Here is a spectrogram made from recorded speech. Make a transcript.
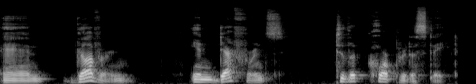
and govern in deference to the corporate estate.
